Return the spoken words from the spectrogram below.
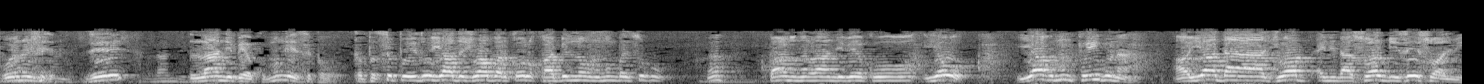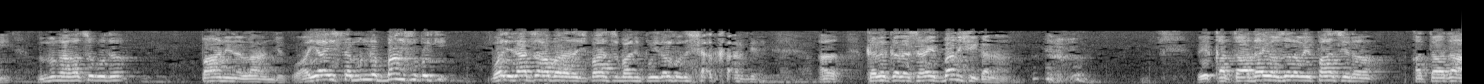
پوه نه شي زیر لاندې به کو مونږ یې سکو که په څه پوي دو یاد جواب ورکول قابل نه مونږ به سکو کانو نه وړاندې به کو یو یا مون طیبنا او یا دا جواب ان دا سوال بي زي سوال وي موږ هغه څه کو ده پانی نه لاندې کو یا ایسته موږ باندې شو پکې ولی دا څه خبره ده چې پارس باندې پویدل خو شاکار دی کله کله سره باندې شي کنه وی قطاده یو ځل وی پاسې ده قطاده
